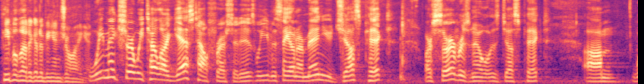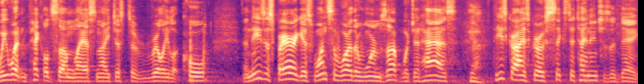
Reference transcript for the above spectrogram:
people that are going to be enjoying it? We make sure we tell our guests how fresh it is. We even say on our menu, just picked. Our servers know it was just picked. Um, we went and pickled some last night just to really look cool. And these asparagus, once the weather warms up, which it has, Yeah. these guys grow six to 10 inches a day.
